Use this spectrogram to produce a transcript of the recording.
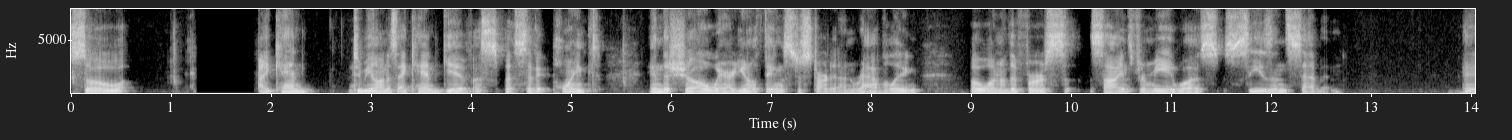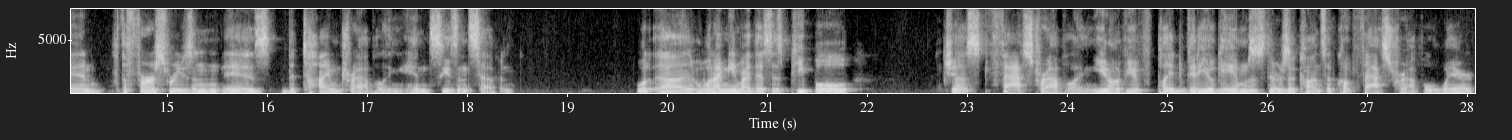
So I can't, to be honest, I can't give a specific point in the show where you know things just started unraveling. But one of the first signs for me was season seven. And the first reason is the time traveling in season seven. What uh, what I mean by this is people just fast traveling. You know, if you've played video games, there's a concept called fast travel where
